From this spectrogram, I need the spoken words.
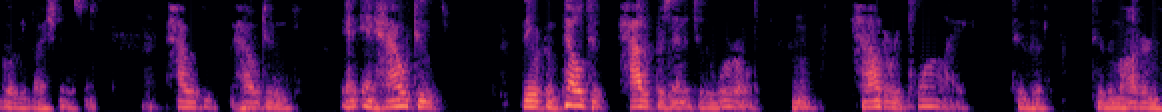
Gaudiya Vaishnavism, how how to and, and, how to they were compelled to how to present it to the world, hmm? how to reply to the to the modern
